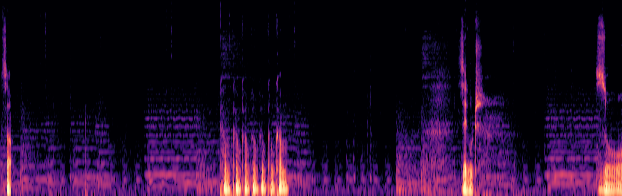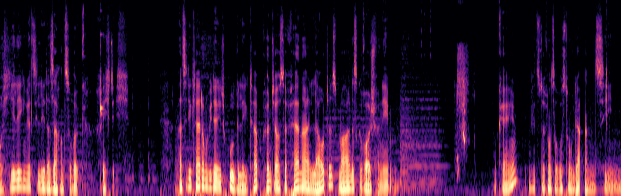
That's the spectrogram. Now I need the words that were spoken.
So. Komm, komm, komm, komm, komm, komm, komm. Sehr gut. So, hier legen wir jetzt die Ledersachen zurück. Richtig. Als ihr die Kleidung wieder in die Truhe gelegt habt, könnt ihr aus der Ferne ein lautes, malendes Geräusch vernehmen. Okay, jetzt dürfen wir unsere Rüstung wieder anziehen.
